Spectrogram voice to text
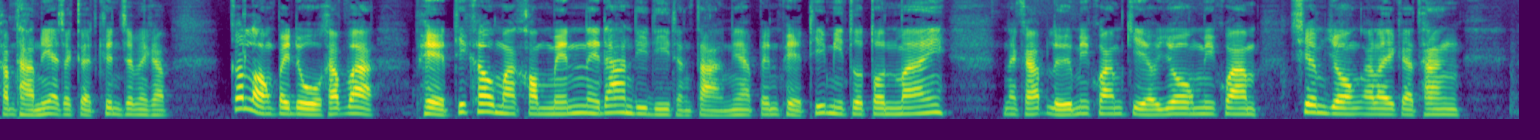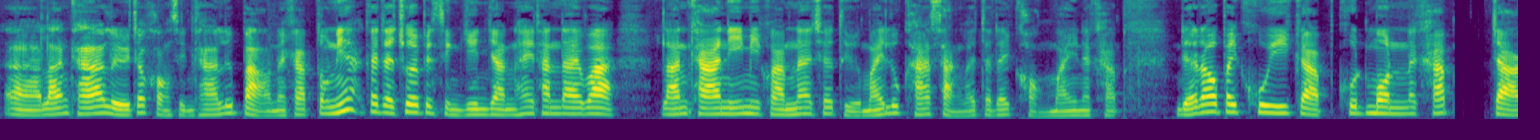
คำถามนี้อาจจะเกิดขึ้นใช่ไหมครับ ก็ลองไปดูครับว่าเพจที่เข้ามาคอมเมนต์ในด้านดีๆ ต่างๆเนี่ยเป็นเพจที่มีตัวตนไหมนะครับหรือมีความเกี่ยวโยง มีความเชื่อมโยงอะไรกับทาง ร้านค้าหรือเจ้าของสินค้าหรือเปล่านะครับ ตรงนี้ก็จะช่วยเป็นสิ่งยืนยันให้ท่านได้ว่า ร้านค้านี้มีความน่าเชื่อถือไหมลูกค้าสั่งแล้วจะได้ของไหมนะครับ เดี๋ยวเราไปคุยกับคุณมนนะครับ จาก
